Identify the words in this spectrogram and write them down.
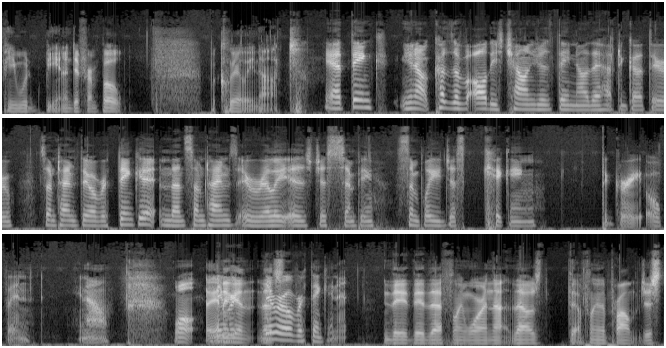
he would be in a different boat. but clearly not. Yeah, I think, you know, because of all these challenges they know they have to go through, sometimes they overthink it, and then sometimes it really is just simply, simply just kicking the grate open, you know? Well, They and were, again, they were overthinking it. they they definitely were, and that that was definitely the problem. Just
